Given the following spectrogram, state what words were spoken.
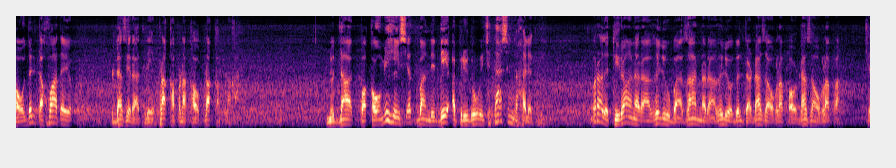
او دلته خواته ډزې راتلې پړقه پړقه او پړقه پړقه نو دا په قومي حیثیت باندې دې اپریدو وی چې دا څنګه خلک دي ورا د تیران راغلی او بازار نه راغلی او دلته ډزه او غړپه او ډزه او غړپه چې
